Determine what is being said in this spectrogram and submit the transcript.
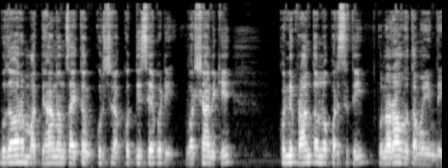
బుధవారం మధ్యాహ్నం సైతం కురిసిన కొద్దిసేపటి వర్షానికి కొన్ని ప్రాంతాల్లో పరిస్థితి పునరావృతమైంది.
